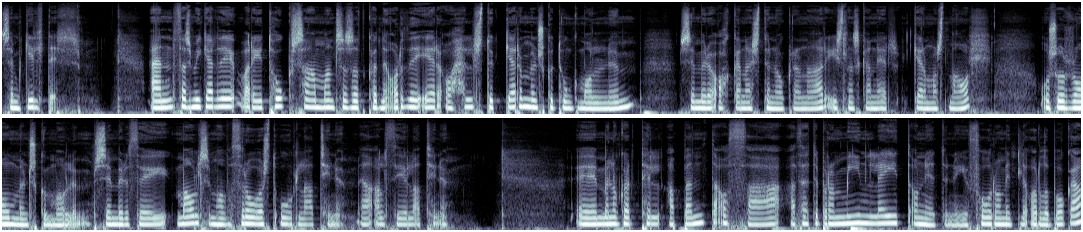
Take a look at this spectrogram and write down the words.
sem gildir. En það sem ég gerði var ég tók saman sagt, hvernig orðið er á helstu germunsku tungumálunum sem eru okkar næstu nágrannar, íslenskan er germast mál og svo rómunsku málum sem eru þau mál sem hafa þróast úr latinu eða alþýðu latinu. Uh, mér langar til að benda á það að þetta er bara mín leit á netinu, ég fór á milli orðabóka.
